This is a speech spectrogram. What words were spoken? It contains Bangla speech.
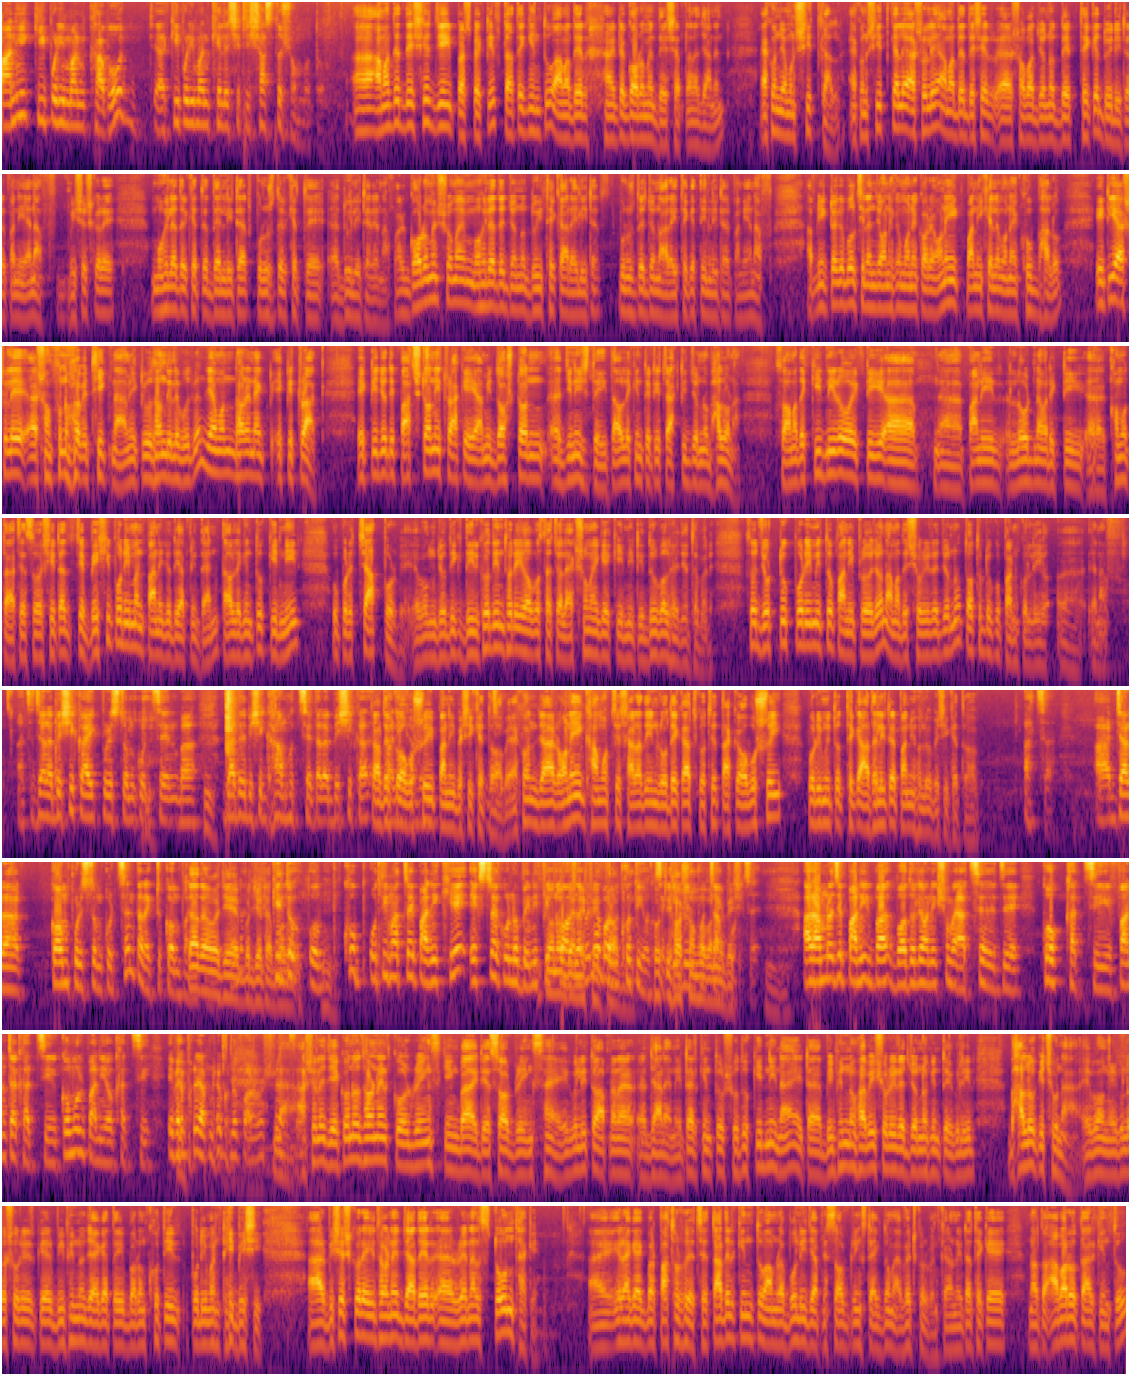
পানি কি পরিমাণ খাব কি পরিমাণ খেলে সেটি স্বাস্থ্যসম্মত? আমাদের দেশের যেই পার্সপেক্টিভ তাতে কিন্তু আমাদের এটা গরমের দেশ, আপনারা জানেন। এখন যেমন শীতকাল, এখন শীতকালে আসলে আমাদের দেশের সবার জন্য দেড় থেকে দুই লিটার পানি এনাফ বিশেষ করে মহিলাদের ক্ষেত্রে দেড় লিটার, পুরুষদের ক্ষেত্রে দুই লিটার এনাফ আর গরমের সময় মহিলাদের জন্য দুই থেকে আড়াই লিটার, পুরুষদের জন্য আড়াই থেকে তিন লিটার পানি এনাফ আপনি একটু আগে বলছিলেন যে অনেকে মনে করে অনেক পানি খেলে মনে হয় খুব ভালো। এটি আসলে সম্পূর্ণভাবে ঠিক না। আমি একটু উদাহরণ দিলে বুঝবেন, যেমন ধরেন এক- একটি ট্রাক। একটি যদি পাঁচ টনই ট্রাকে আমি দশ টন জিনিস দেই, তাহলে কিন্তু এটি ট্রাকটির জন্য ভালো না। সো আমাদের কিডনিরও একটি পানির লোড নেওয়ার একটি ক্ষমতা আছে। সো সেটা যে বেশি পরিমাণ পানি যদি আপনি দেন তাহলে কিন্তু কিডনির উপরে চাপ পড়বে এবং যদি দীর্ঘদিন ধরে এই অবস্থা চলে একসময় গিয়ে কিডনিটি দুর্বল হয়ে যেতে পারে। সো যতটুক পরিমিত পানি প্রয়োজন আমাদের শরীরের জন্য ততটুকু পান করলেই এনাফ আচ্ছা যারা বেশি কায়িক পরিশ্রম করছেন বা যাদের বেশি ঘাম হচ্ছে তারা বেশি তাদেরকে অবশ্যই পানি বেশি খেতে হবে। এখন যার অনেক ঘাম হচ্ছে সারাদিন রোদে কাজ করছে তাকে অবশ্যই পরিমিত থেকে আধা লিটার পানি হলেও বেশি খেতে হবে। আচ্ছা আর যারা কম পরিশ্রম করছেন তারা একটু কম পানি তারা যে? যেটা কিন্তু খুব অতিমাত্রায় পানি খেয়ে এক্সট্রা কোনো বেনিফিট পাওয়া যাবে না বরং ক্ষতি হচ্ছে ক্ষতি হওয়ার চাপ বেশি। আর আমরা যে পানির বদলে অনেক সময় আছে যে কোক খাচ্ছি ফান্টা খাচ্ছি কোমল পানীয় খাচ্ছি এ ব্যাপারে আপনার কোনো পরামর্শ না আসলে যে কোনো ধরনের কোল্ড ড্রিঙ্কস কিংবা এটা সফট ড্রিঙ্কস হ্যাঁ এগুলি তো আপনারা জানেন এটার কিন্তু শুধু কিডনি না এটা বিভিন্নভাবেই শরীরের জন্য কিন্তু এগুলির ভালো কিছু না এবং এগুলো শরীরকে বিভিন্ন জায়গাতেই বরং ক্ষতির পরিমাণটাই বেশি। আর বিশেষ করে এই ধরনের যাদের রেনাল স্টোন থাকে এর আগে একবার পাথর হয়েছে, তাদের কিন্তু আমরা বলি যে আপনি সফট ড্রিঙ্কসটা একদম অ্যাভয়েড করবেন, কারণ এটা থেকে নয়তো আবারও তার কিন্তু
